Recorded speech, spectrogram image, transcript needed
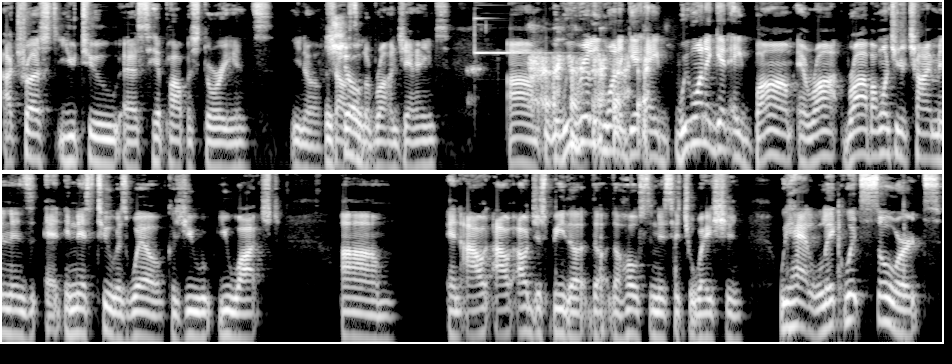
I trust you two as hip hop historians. You know, For shout sure. to LeBron James. Um, but we really want to get a we want to get a bomb. And Rob, Rob, I want you to chime in in, in this too as well because you you watched. Um, and I'll, I'll I'll just be the, the the host in this situation. We had Liquid Swords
